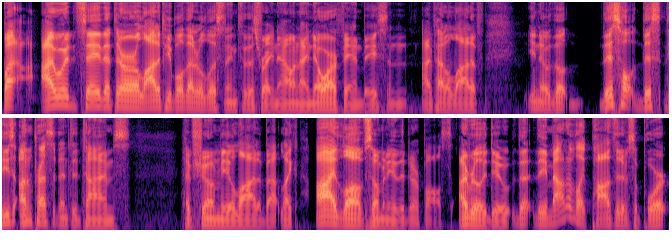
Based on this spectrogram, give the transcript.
But I would say that there are a lot of people that are listening to this right now, and I know our fan base, and I've had a lot of, you know, the this whole this these unprecedented times have shown me a lot about like I love so many of the dirt balls. I really do. The the amount of like positive support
